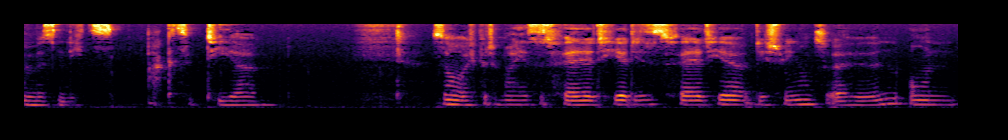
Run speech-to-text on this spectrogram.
Wir müssen nichts akzeptieren. So, ich bitte mal jetzt das Feld hier, dieses Feld hier, die Schwingung zu erhöhen und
